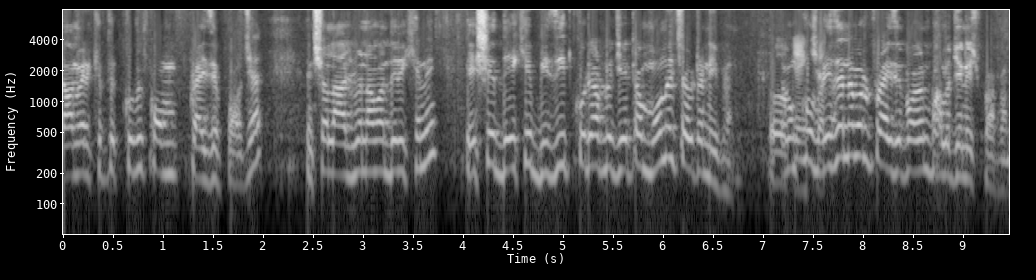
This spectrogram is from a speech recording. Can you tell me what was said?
দামের ক্ষেত্রে খুবই কম প্রাইসে পাওয়া যায়। ইনশাল্লাহ আসবেন আমাদের এখানে এসে দেখে ভিজিট করে আপনি যেটা মনে চায় ওটা নেবেন। এবং খুব। রিজনেবল প্রাইসে পাবেন ভালো জিনিস পাবেন।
